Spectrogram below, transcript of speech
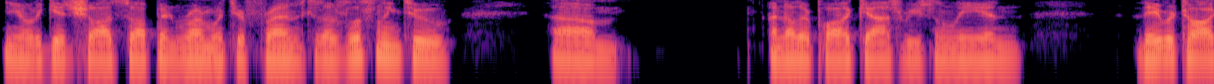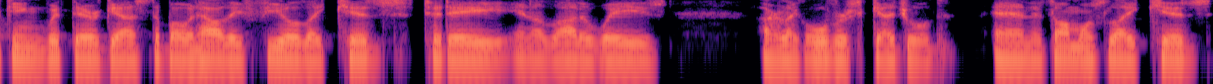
you know to get shots up and run with your friends. Because I was listening to um, another podcast recently and they were talking with their guest about how they feel like kids today in a lot of ways are like overscheduled. And it's almost like kids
